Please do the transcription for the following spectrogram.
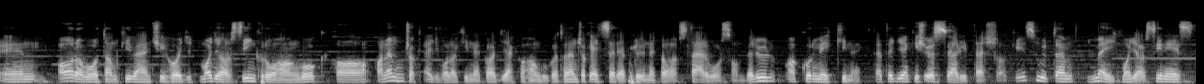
én arra voltam kíváncsi, hogy magyar szinkrohangok, ha, ha nem csak egy valakinek adják a hangukat, hanem csak egy szereplőnek a Star Wars-on belül, akkor még kinek. Tehát egy ilyen kis összeállítással készültem, hogy melyik magyar színész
